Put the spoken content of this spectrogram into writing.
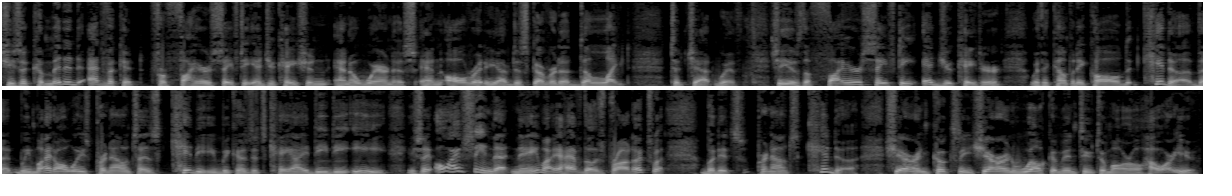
She's a committed advocate for fire safety education and awareness, and already I've discovered a delight to chat with. She is the fire safety educator with a company called Kidde that we might always pronounce as Kiddy because it's K-I-D-D-E. You say, oh, I've seen that name. I have those products, but it's pronounced KIDDA. Sharon Cooksey. Sharon, welcome into tomorrow. How are you?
